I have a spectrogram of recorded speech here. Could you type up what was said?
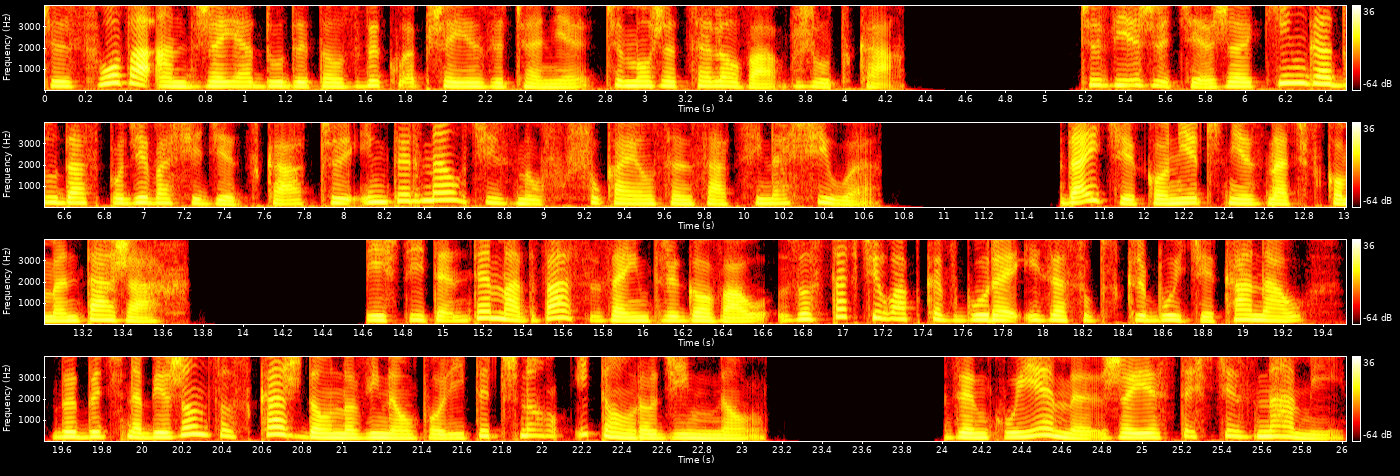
Czy słowa Andrzeja Dudy to zwykłe przejęzyczenie, czy może celowa wrzutka? Czy wierzycie, że Kinga Duda spodziewa się dziecka, czy internauci znów szukają sensacji na siłę? Dajcie koniecznie znać w komentarzach. Jeśli ten temat Was zaintrygował, zostawcie łapkę w górę i zasubskrybujcie kanał, by być na bieżąco z każdą nowiną polityczną i tą rodzinną. Dziękujemy, że jesteście z nami.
